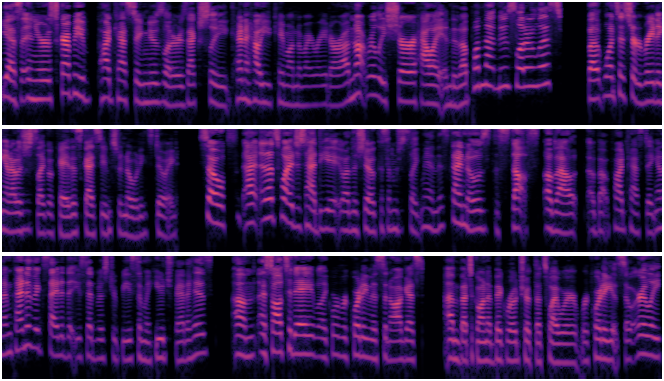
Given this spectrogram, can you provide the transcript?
Yes, and your scrappy podcasting newsletter is actually kind of how you came onto my radar. I'm not really sure how I ended up on that newsletter list, but once I started reading it, I was just like, okay, this guy seems to know what he's doing. So I, that's why I just had to get you on the show because I'm just like, man, this guy knows the stuff about about podcasting, and I'm kind of excited that you said Mr. Beast. I'm a huge fan of his. Um, I saw today, like we're recording this in August. I'm about to go on a big road trip. That's why we're recording it so early.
